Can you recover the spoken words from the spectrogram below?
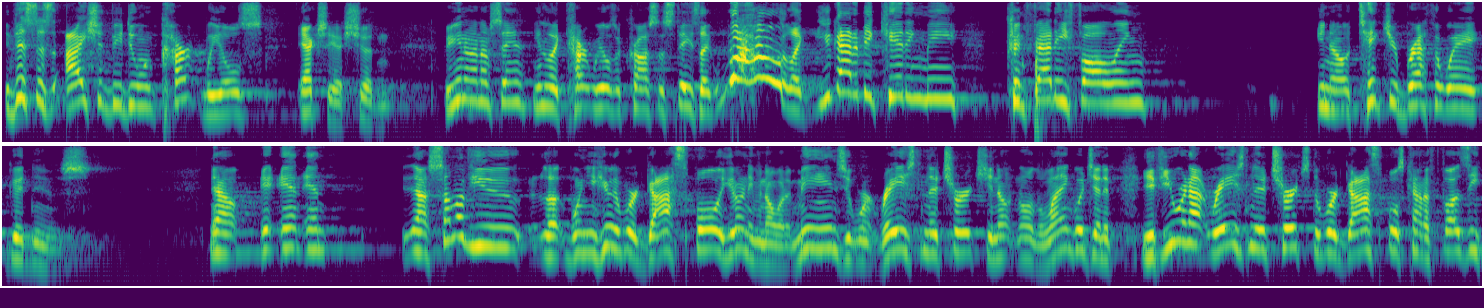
This is, I should be doing cartwheels. Actually, I shouldn't. But you know what I'm saying? You know, like cartwheels across the stage, like, wow, like, you gotta be kidding me, confetti falling, you know, take your breath away, good news. Now, and, and now, some of you, when you hear the word gospel, you don't even know what it means. You weren't raised in the church, you don't know the language. And if, if you were not raised in the church, the word gospel is kind of fuzzy.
